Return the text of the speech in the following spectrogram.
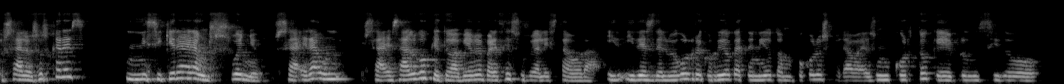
O sea, los Óscares ni siquiera era un sueño, o sea, era un, o sea, es algo que todavía me parece surrealista ahora. Y, desde luego el recorrido que ha tenido tampoco lo esperaba. Es un corto que he producido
